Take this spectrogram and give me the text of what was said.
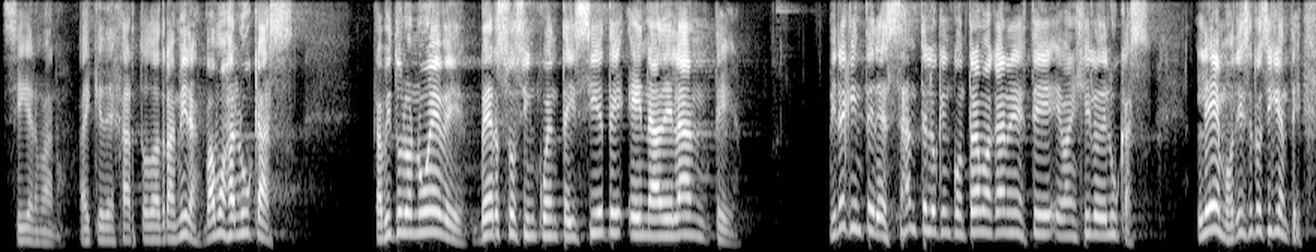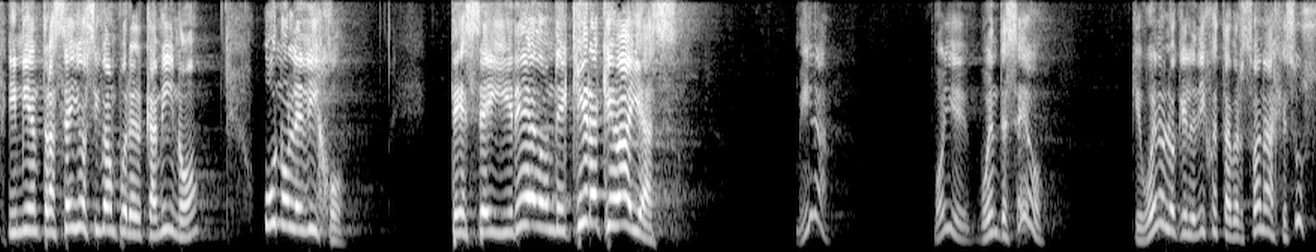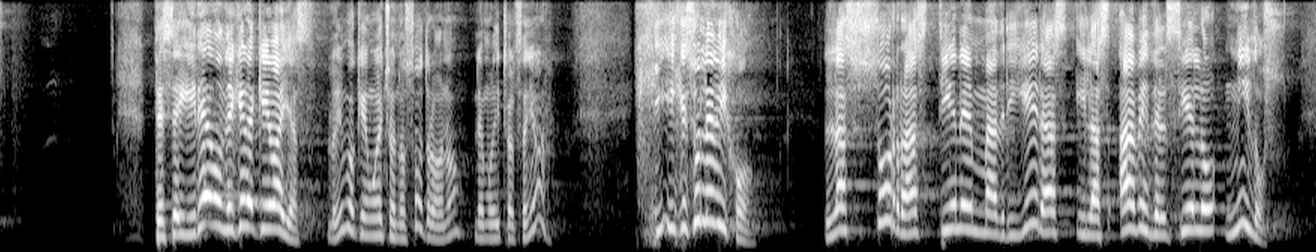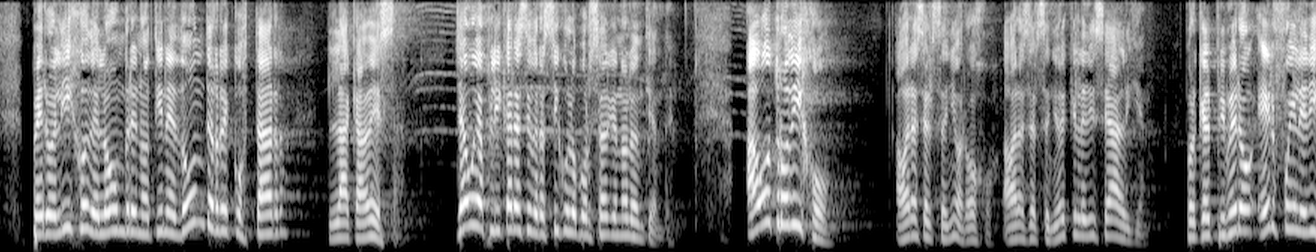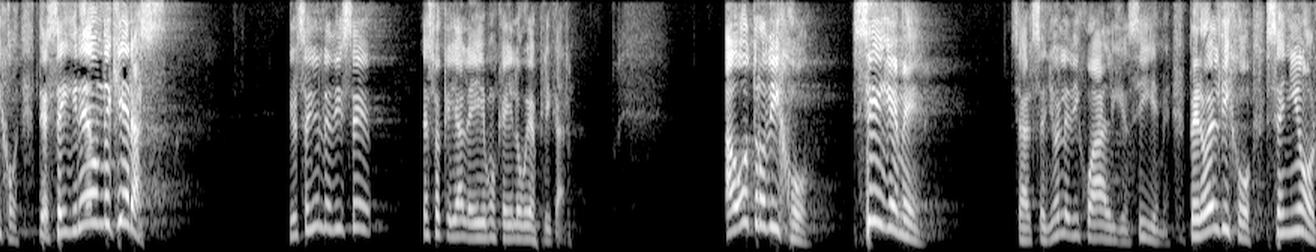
Sí, hermano, hay que dejar todo atrás. Mira, vamos a Lucas capítulo 9, verso 57 en adelante. Mira qué interesante lo que encontramos acá en este Evangelio de Lucas. Leemos, dice lo siguiente, y mientras ellos iban por el camino, uno le dijo, te seguiré a donde quiera que vayas. Mira, oye, buen deseo. Qué bueno lo que le dijo esta persona a Jesús. Te seguiré a donde quiera que vayas. Lo mismo que hemos hecho nosotros, ¿no? Le hemos dicho al Señor. Y Jesús le dijo, las zorras tienen madrigueras y las aves del cielo nidos, pero el Hijo del Hombre no tiene dónde recostar la cabeza. Ya voy a explicar ese versículo por si alguien no lo entiende. A otro dijo, ahora es el Señor, ojo, ahora es el Señor que le dice a alguien. Porque el primero, él fue y le dijo, te seguiré donde quieras. Y el Señor le dice, eso que ya leímos, que ahí lo voy a explicar. A otro dijo, sígueme. O sea, el Señor le dijo a alguien, sígueme. Pero él dijo, Señor,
